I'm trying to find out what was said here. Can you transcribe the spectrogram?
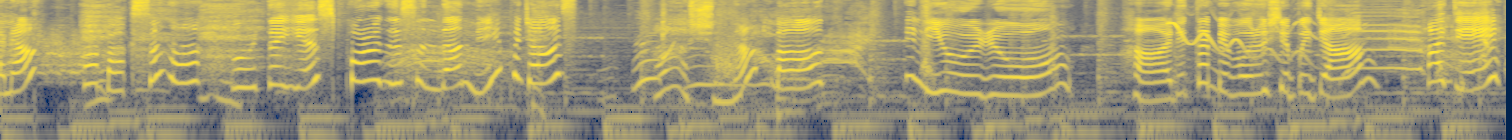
Hala? Ha, baksana buradayız. Spor odasında ne yapacağız? Ha, şuna bak. Biliyorum. Harika bir vuruş yapacağım. Hadi.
